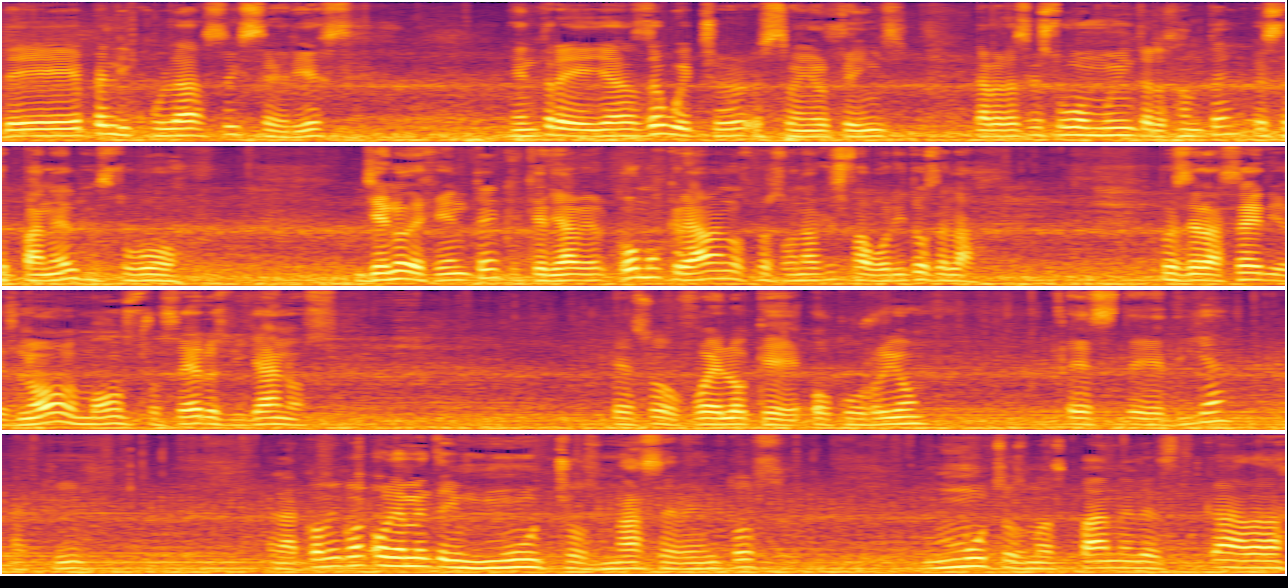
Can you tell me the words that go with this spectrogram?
de películas y series, entre ellas The Witcher, Stranger Things. La verdad es que estuvo muy interesante este panel, estuvo lleno de gente que quería ver cómo creaban los personajes favoritos de la pues de las series, ¿no? Monstruos, héroes, villanos. Eso fue lo que ocurrió este día aquí en la Comic Con. Obviamente hay muchos más eventos, muchos más paneles. Cada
